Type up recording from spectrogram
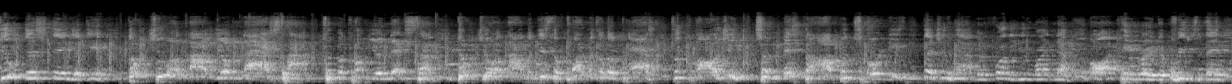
do this thing again. Don't you allow your last time to become your next time. Don't you allow the disappointments of the past to cause you to miss the opportunities that you have in front of you right now. Oh, I came ready to preach today.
